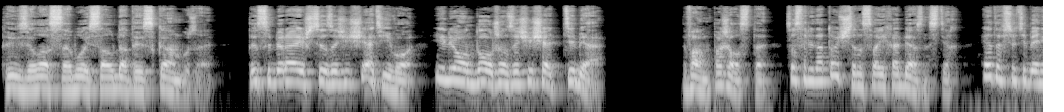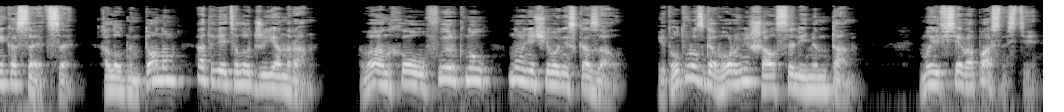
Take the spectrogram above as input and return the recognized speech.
ты взяла с собой солдата из камбуза. Ты собираешься защищать его, или он должен защищать тебя?» «Ван, пожалуйста, сосредоточься на своих обязанностях. Это все тебя не касается», – холодным тоном ответила Джи Ян Ран. Ван Хоу фыркнул, но ничего не сказал. И тут в разговор вмешался Ли Ментан. Мы все в опасности,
